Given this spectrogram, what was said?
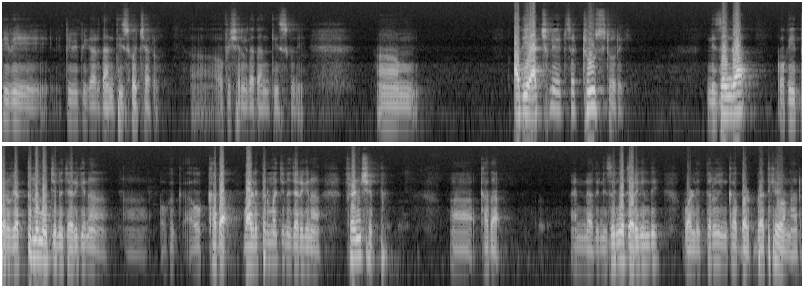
PV PVP గారు దాన్ని తీసుకొచ్చారు. ఒఫిషియల్గా దాన్ని తీసుకుని. అది actually it's a true story నిజంగా ఒక ఇద్దరు వ్యక్తుల మధ్యన జరిగిన ఒక కథ. వాళ్ళిద్దరి మధ్యన జరిగిన ఫ్రెండ్షిప్ కథ. అండ్ అది నిజంగా జరిగింది. వాళ్ళిద్దరూ ఇంకా బ్రతికే ఉన్నారు.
